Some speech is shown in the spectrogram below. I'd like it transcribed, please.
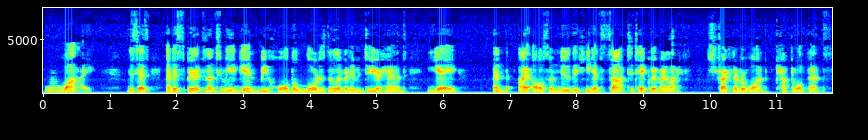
why. It says, And the Spirit said unto me again, Behold, the Lord has delivered him into your hands. Yea, and I also knew that he had sought to take away my life. Strike number one, capital offense.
